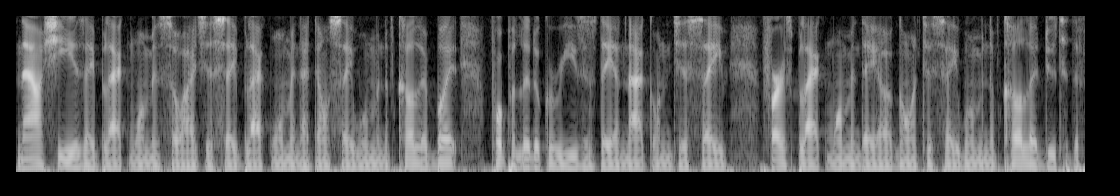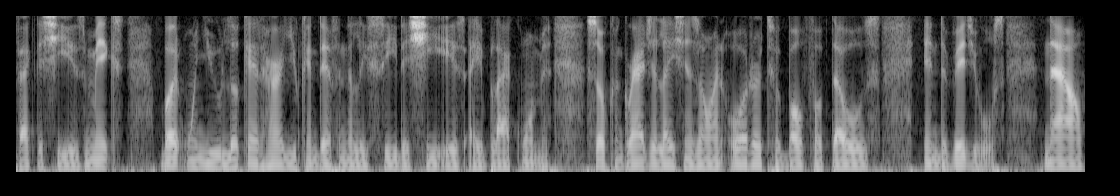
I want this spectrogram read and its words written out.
Now, she is a black woman, so I just say black woman. I don't say woman of color, but for political reasons, they are not going to just say first black woman. They are going to say woman of color due to the fact that she is mixed. But when you look at her, you can definitely see that she is a black woman. So, congratulations are in order to both of those individuals. Now,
